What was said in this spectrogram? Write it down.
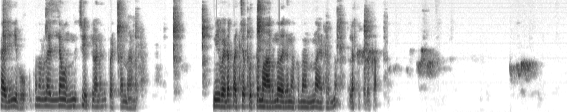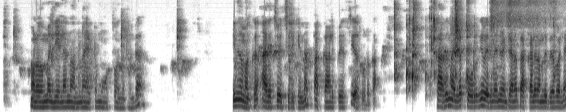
കരിഞ്ഞു പോകും. അപ്പോൾ നമ്മളെല്ലാം ഒന്നിച്ച് വെക്കുകയാണെങ്കിൽ പെട്ടെന്നാണ്. ഇനി ഇവിടെ പച്ചക്കുത്ത് മാറുന്നവരെ നമുക്ക് നന്നായിട്ടൊന്ന് ഇളക്കി കൊടുക്കാം. മുളകും മല്ലിയെല്ലാം നന്നായിട്ട് മൂത്ത് വന്നിട്ടുണ്ട്. ഇനി നമുക്ക് അരച്ച് വെച്ചിരിക്കുന്ന തക്കാളി പേസ്റ്റ് ചേർത്ത് കൊടുക്കാം. കറി നല്ല കുറുകി വരുന്നതിന് വേണ്ടിയാണ് തക്കാളി നമ്മൾ ഇതേപോലെ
